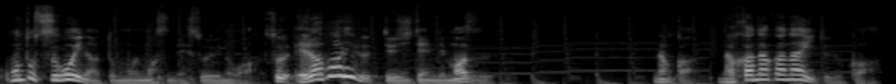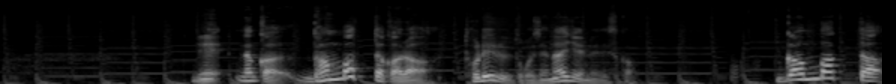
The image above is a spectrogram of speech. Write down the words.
本当すごいなと思いますねそういうのは。それ選ばれるっていう時点でまずなんかなかなかないというかねなんか頑張ったから取れるとかじゃないじゃないですか。頑張った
